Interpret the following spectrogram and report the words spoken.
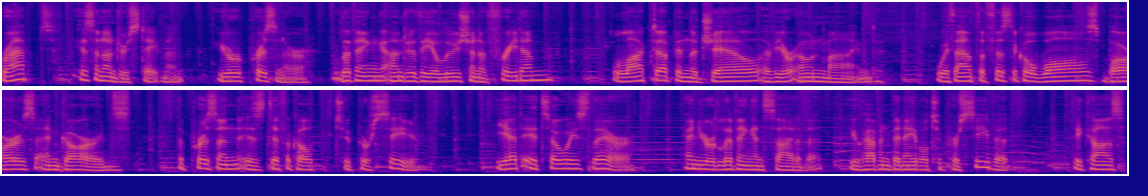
Trapped is an understatement. You're a prisoner, living under the illusion of freedom, locked up in the jail of your own mind. Without the physical walls, bars, and guards, the prison is difficult to perceive. Yet it's always there, and you're living inside of it. You haven't been able to perceive it because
